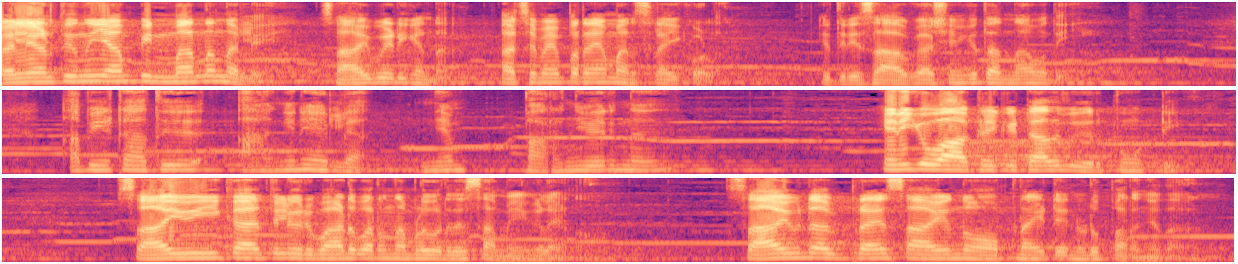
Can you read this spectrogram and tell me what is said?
കല്യാണത്തിൽ നിന്ന് ഞാൻ പിന്മാറണമെന്നല്ലേ? സായി പേടിക്കണ്ട. അച്ഛമ്മയെ പറയാൻ മനസ്സിലായിക്കോളാം. ഇത്തിരി സാവകാശം എനിക്ക് തന്നാൽ മതി. അബിയേട്ട അത് അങ്ങനെയല്ല. ഞാൻ പറഞ്ഞു വരുന്നത് എനിക്ക് വാക്കുകൾ കിട്ടാതെ വീർപ്പ് മുട്ടി. സായു ഈ കാര്യത്തിൽ ഒരുപാട് പറഞ്ഞ് നമ്മൾ വെറുതെ സമയങ്ങളാണ്. സായുവിന്റെ അഭിപ്രായം സായു ഒന്ന് ഓപ്പണായിട്ട് എന്നോട് പറഞ്ഞതാണ്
